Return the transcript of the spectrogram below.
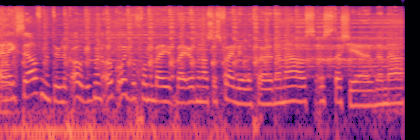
En ik zelf natuurlijk ook. Ik ben ook ooit begonnen bij, bij Urban House als vrijwilliger. Daarna als, als stagiair. Daarna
